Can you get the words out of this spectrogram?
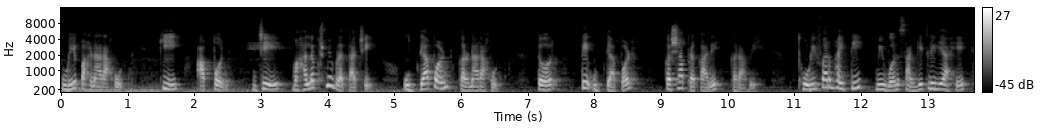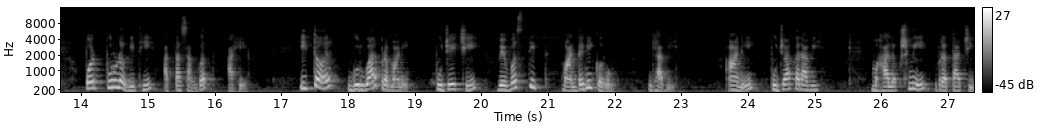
पुढे पाहणार आहोत की आपण जे महालक्ष्मी व्रताचे उद्यापन करणार आहोत तर ते उद्यापन कशा प्रकारे करावे? थोडीफार माहिती मी वर सांगितलेली आहे पण पूर्ण विधी आता सांगत आहे. इतर गुरुवारप्रमाणे पूजेची व्यवस्थित मांडणी करून घ्यावी आणि पूजा करावी. महालक्ष्मी व्रताची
